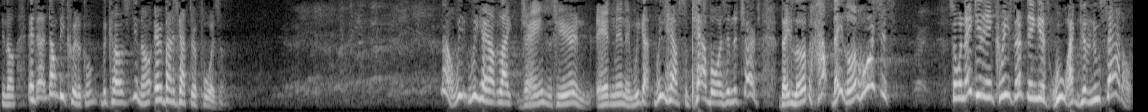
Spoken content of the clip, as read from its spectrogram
You know, and uh, don't be critical because, you know, everybody's got their poison. No, we, we have like James is here and Edmund and we got, we have some cowboys in the church. They love how, they love horses. So when they get increased, their thing is, ooh, I can get a new saddle.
